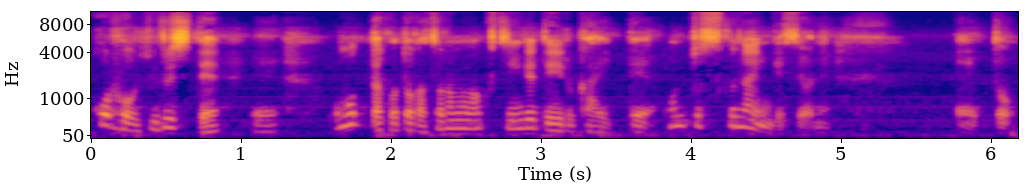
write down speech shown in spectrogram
心を許して、えー、思ったことがそのまま口に出ている回って、ほんと少ないんですよね。えっ、と、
